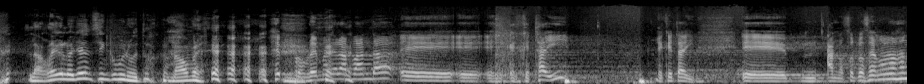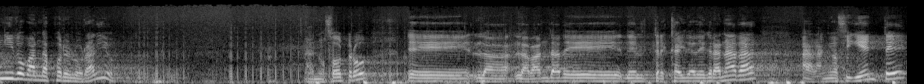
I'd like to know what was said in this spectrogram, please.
lo arreglo yo en cinco minutos. No, hombre. El problema de las bandas eh, eh, es, es que está ahí. Es que está ahí. Eh, a nosotros se nos han ido bandas por el horario. Nosotros, eh, la, banda de, del Tres Caídas de Granada, al año siguiente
